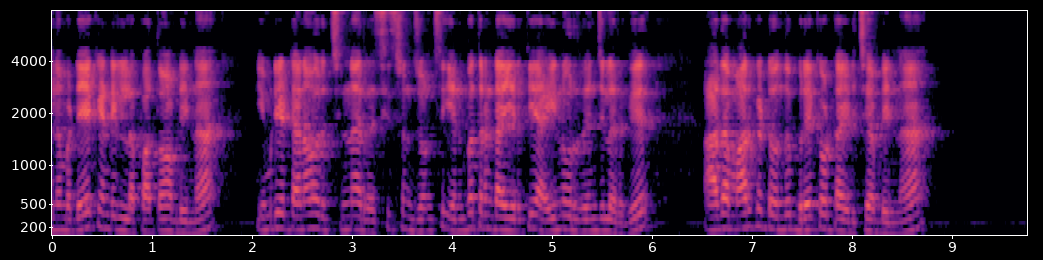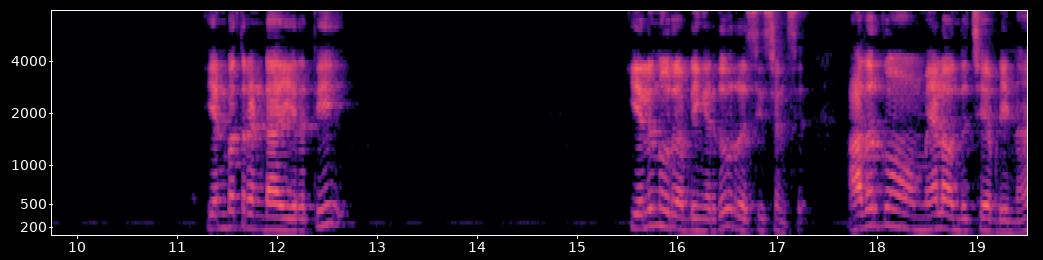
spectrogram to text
நம்ம டே கேண்டிலில் பார்த்தோம் அப்படின்னா இமிடியேட்டான ஒரு சின்ன ரெசிஸ்டன்ஸ் ஜோன்ஸ் எண்பத்தி ரெண்டாயிரத்தி ஐநூறு ரேஞ்சில் இருக்குது அதை மார்க்கெட் வந்து பிரேக் அவுட் ஆகிடுச்சு அப்படின்னா எண்பத்தி ரெண்டாயிரத்தி எழுநூறு அப்படிங்கிறது ஒரு ரெசிஸ்டன்ஸு அதற்கும் மேலே வந்துச்சு அப்படின்னா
